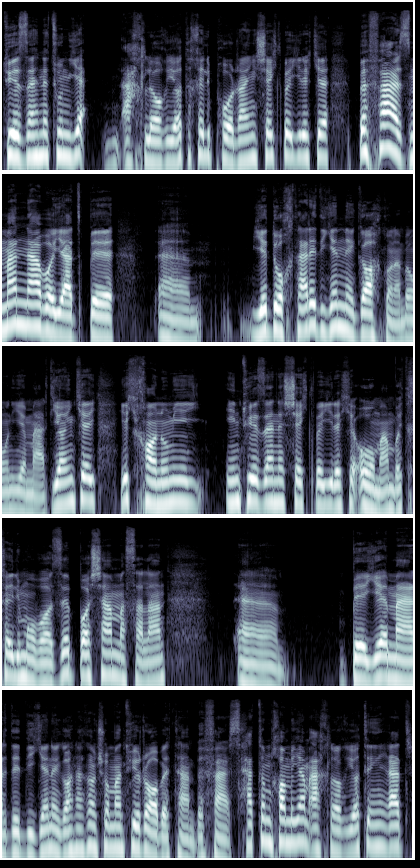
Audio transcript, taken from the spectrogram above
توی ذهنتون یه اخلاقیات خیلی پررنگ شکل بگیره که به فرض من نباید به یه دختر دیگه نگاه کنم به اون یه مرد. یا اینکه یک خانومی این توی ذهن شکل بگیره که او من باید خیلی مواظب باشم مثلا به یه مرد دیگه نگاه نکنم چون من توی رابطم به فرض. حتی می‌خوام بگم اخلاقیات اینقدر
